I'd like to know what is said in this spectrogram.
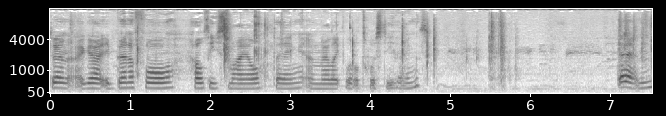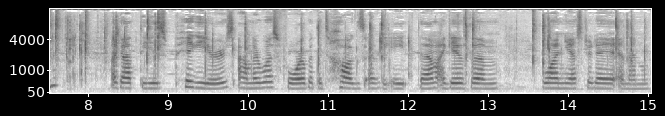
Then I got a Beneful Healthy Smile thing, and they're like little twisty things. Then I got these pig ears. Um, there was four, but the dogs already ate them. I gave them one yesterday and then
